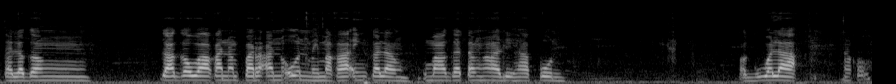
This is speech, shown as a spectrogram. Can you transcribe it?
Talagang gagawa ka ng paraan noon, may makain ka lang, umaga, tanghali, hapon. Pag wala, nako.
